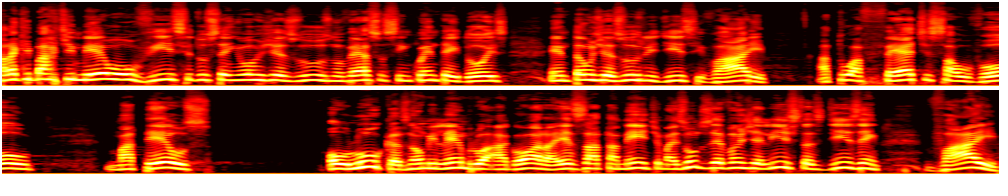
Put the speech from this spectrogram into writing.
para que Bartimeu ouvisse do Senhor Jesus, no verso 52. Então Jesus lhe disse: Vai, a tua fé te salvou. Mateus ou Lucas, não me lembro agora exatamente, mas um dos evangelistas dizem: Vai,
